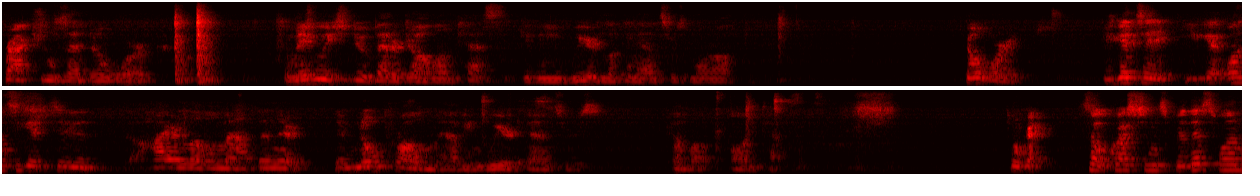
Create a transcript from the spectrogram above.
fractions that don't work. So maybe we should do a better job on tests giving you weird looking answers more often. Don't worry. You get to, you get, once you get to higher level math, then there, have no problem having weird answers come up on tests. Okay, so questions for this one?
